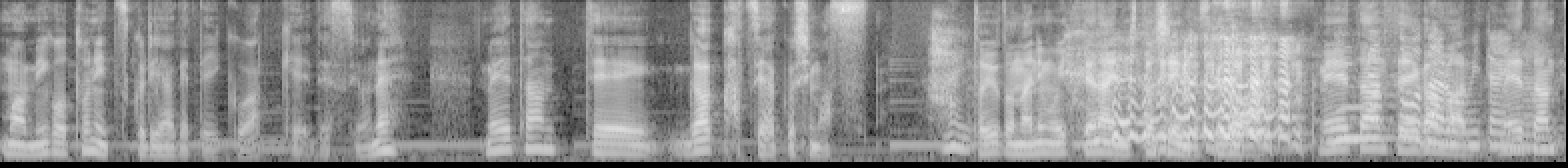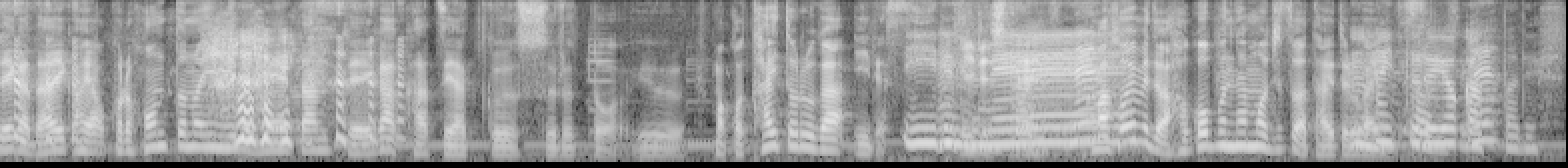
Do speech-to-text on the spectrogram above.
まあ、見事に作り上げていくわけですよね。名探偵が活躍します。はい。というと何も言ってないに等しいんですけど 名探偵が、まあ、名探偵が大いやこれ本当の意味で名探偵が活躍するという、まあ、これタイトルがいいです。いいですいいですね。ねまあ、そういう意味では箱舟も実はタイトルがいい。んです。トル良かったです。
